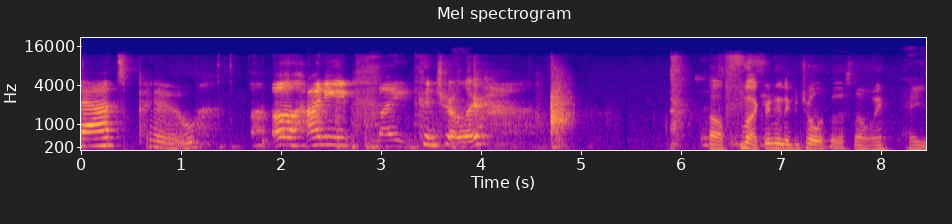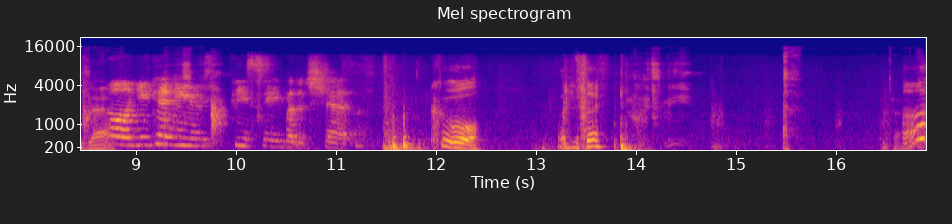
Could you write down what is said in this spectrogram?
That's poo. Oh, I need my controller. Oh fuck, we need a controller for this, don't we? Hey, Zach. Well, you can use PC, but it's shit. Cool. What'd you say? Nice Huh?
